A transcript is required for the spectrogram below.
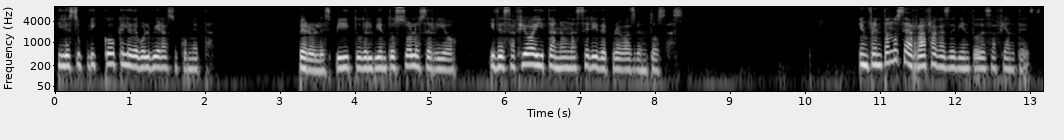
y le suplicó que le devolviera su cometa. Pero el espíritu del viento solo se rió y desafió a Ethan a una serie de pruebas ventosas. Enfrentándose a ráfagas de viento desafiantes,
